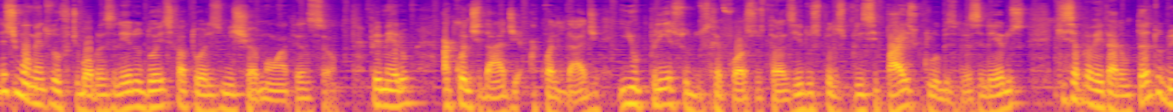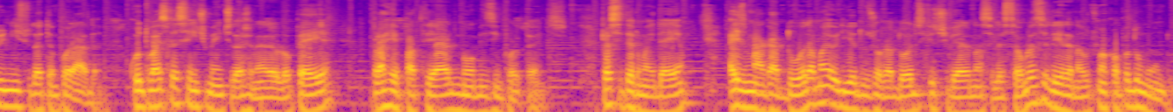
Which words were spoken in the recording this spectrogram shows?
Neste momento do futebol brasileiro, dois fatores me chamam a atenção. Primeiro, a quantidade, a qualidade e o preço dos reforços trazidos pelos principais clubes brasileiros que se aproveitaram tanto do início da temporada quanto mais recentemente da janela europeia para repatriar nomes importantes. Para se ter uma ideia, a esmagadora maioria dos jogadores que estiveram na seleção brasileira na última Copa do Mundo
